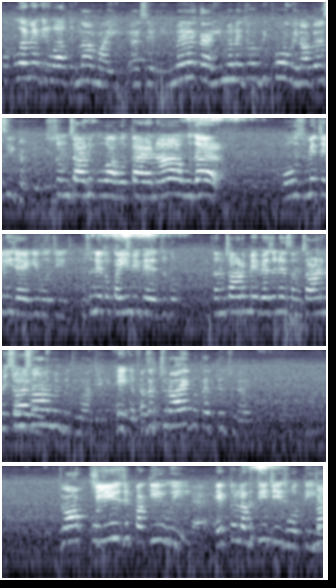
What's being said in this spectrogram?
को कुएँ में गिरवा दे। ना माई ऐसे नहीं। मैं कह रही मैंने जो भी कहोगे ना वैसे ही करते हो सुनसान कुआ होता है ना उधर। वो उसमें चली जाएगी वो चीज़। उसने तो कहीं भी भेज दो। शमशान में भेजने शमशान में संसार में भिजवा देंगे। ठीक है अगर चुराए तो कहते हो चुराए। जो आपको चीज़ पकी हुई है। एक तो लगती चीज़ होती है।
